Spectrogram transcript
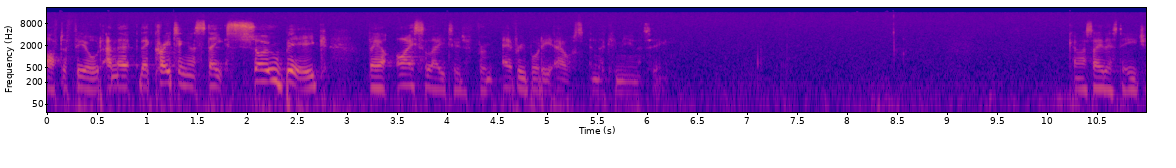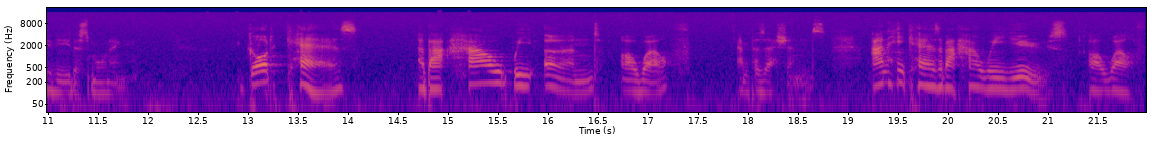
after field, and they're, they're creating an estate so big they are isolated from everybody else in the community. Can I say this to each of you this morning? God cares about how we earned our wealth and possessions, and He cares about how we use our wealth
